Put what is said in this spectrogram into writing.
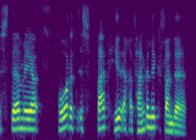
stel me voor, dat is vaak heel erg afhankelijk van de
